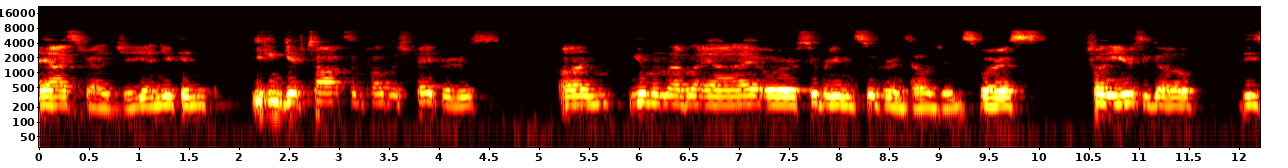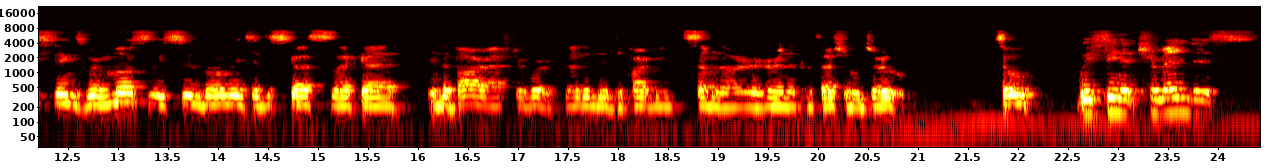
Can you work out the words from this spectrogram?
AI strategy. And you can, you can give talks and publish papers on human level AI or superhuman superintelligence, whereas 20 years ago, these things were mostly suitable only to discuss like uh, in the bar after work, not in the department seminar or in a professional journal. So we've seen a tremendous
